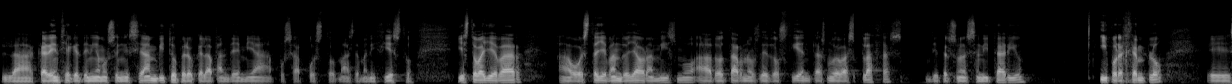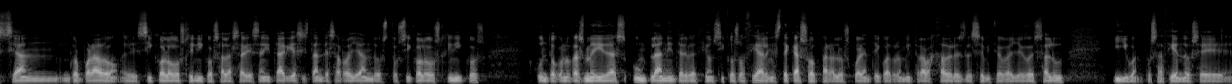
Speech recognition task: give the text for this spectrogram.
la carencia que teníamos en ese ámbito, pero que la pandemia pues, ha puesto más de manifiesto. Y esto va a llevar, o está llevando ya ahora mismo, a dotarnos de 200 nuevas plazas de personal sanitario y, por ejemplo, eh, se han incorporado eh, psicólogos clínicos a las áreas sanitarias y están desarrollando estos psicólogos clínicos, junto con otras medidas, un plan de intervención psicosocial, en este caso para los 44.000 trabajadores del Servicio Gallego de Salud, y bueno, pues haciéndose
